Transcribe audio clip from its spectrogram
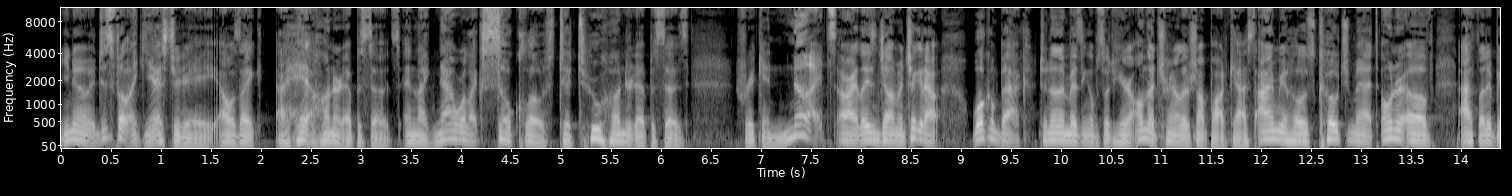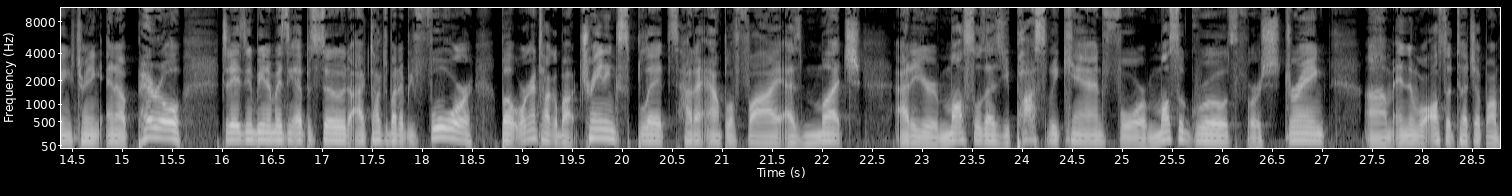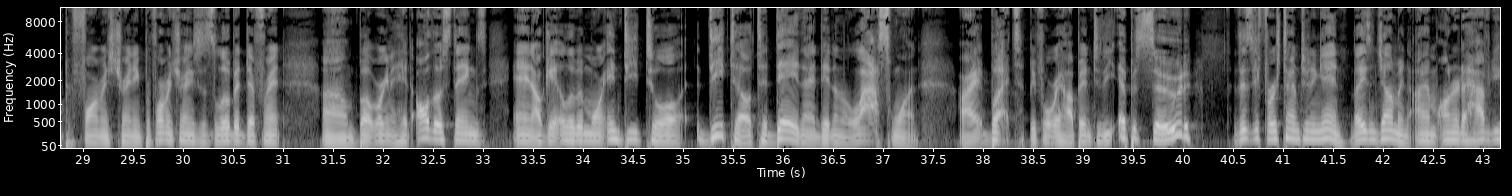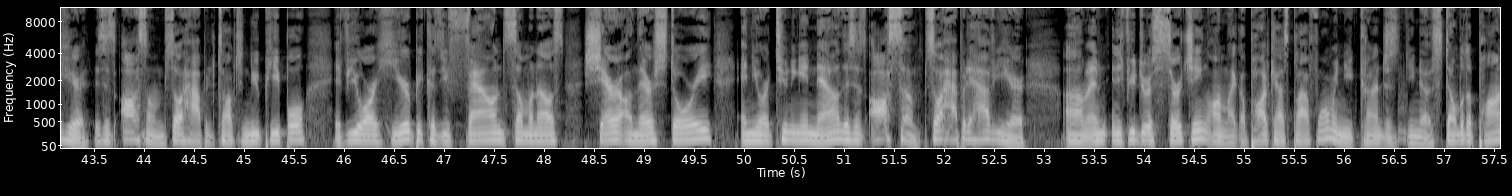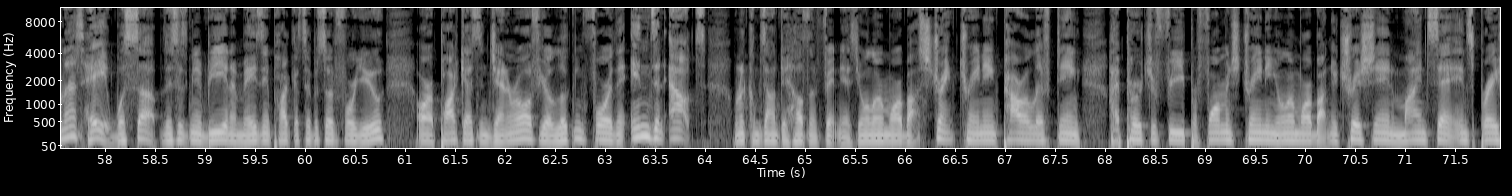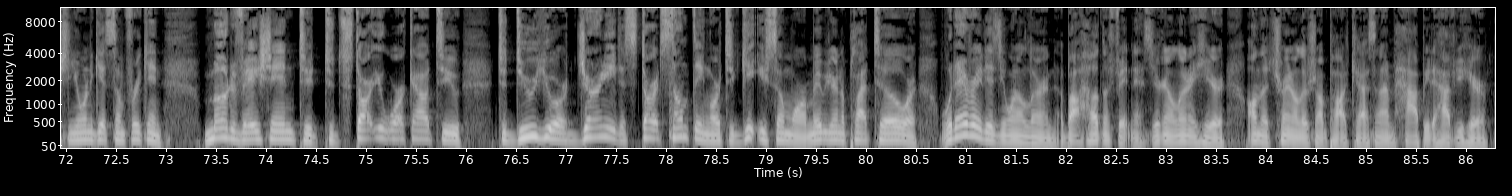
You know, it just felt like yesterday. I was like, I hit 100 episodes and like now we're like so close to 200 episodes. Freaking nuts. All right, ladies and gentlemen, check it out. Welcome back to another amazing episode here on the Trainer Strong podcast. I'm your host, Coach Matt, owner of Athletic Beings Training and Apparel. Today's going to be an amazing episode. I've talked about it before, but we're going to talk about training splits, how to amplify as much out of your muscles as you possibly can for muscle growth, for strength. Um, and then we'll also touch up on performance training. Performance training is just a little bit different, um, but we're going to hit all those things and I'll get a little bit more in detail, detail today than I did in the last one. All right. But before we hop into the episode, if this is your first time tuning in, ladies and gentlemen, I am honored to have you here. This is awesome. I'm so happy to talk to new people. If you are here because you found someone else share it on their story and you are tuning in now, this is awesome. So happy to have you here. Um, and, and if you're just searching on like a podcast platform and you kind of just, you know, stumbled upon us, hey, what's up? This is going to be an amazing podcast episode for you or a podcast in general. If you're looking for the ins and outs when it comes down to health and fitness, you want to learn more about strength training, powerlifting, hypertrophy, performance training. You'll learn more about nutrition, mindset, inspiration. You want to get some freaking motivation to, to start your workout, to, to do your journey, to start something or to get you somewhere. Maybe you're in a plateau or whatever it is you want to learn about health and fitness. You're going to learn it here on the Train Hard Live Strong podcast. And I'm happy to have you here.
